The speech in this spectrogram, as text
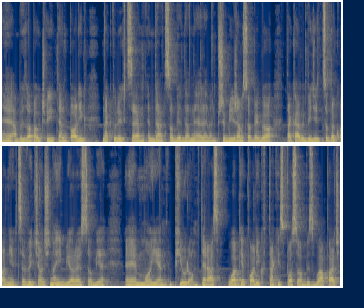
e, aby złapał, czyli ten polik, na który chcę dać sobie dany element. Przybliżam sobie go, tak aby widzieć, co dokładnie chcę wyciąć, no i biorę sobie e, moje pióro. Teraz łapię polik w taki sposób, aby złapać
